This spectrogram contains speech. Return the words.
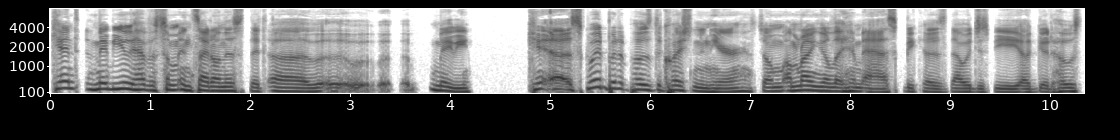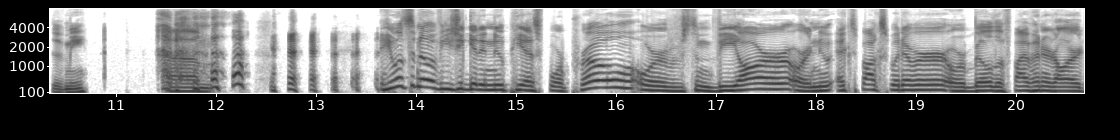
Kent, maybe you have some insight on this. That uh, maybe Can, uh, Squid put posed the question in here, so I'm, I'm not even gonna let him ask because that would just be a good host of me. Um, he wants to know if he should get a new PS4 Pro or some VR or a new Xbox, whatever, or build a $500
